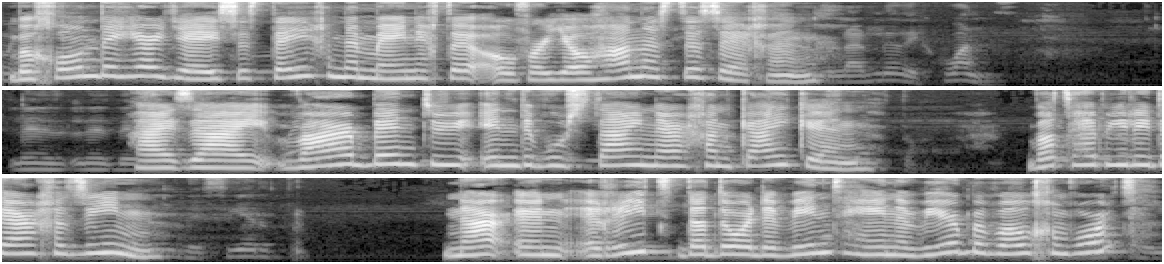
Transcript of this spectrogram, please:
begon de Heer Jezus tegen de menigte over Johannes te zeggen. Hij zei: Waar bent u in de woestijn naar gaan kijken? Wat hebben jullie daar gezien? Naar een riet dat door de wind heen en weer bewogen wordt?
